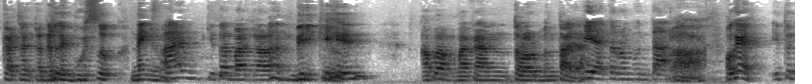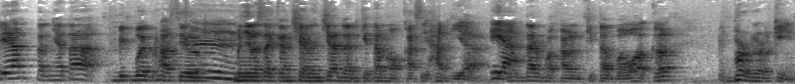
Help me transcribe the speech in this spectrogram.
kacang kedelai busuk. Next time kita bakalan bikin apa makan telur mentah ya? Iya, telur muntah. Ah, Oke, itu dia ternyata Big Boy berhasil Hmm. menyelesaikan challenge-nya dan kita mau kasih hadiah. Iya. Ntar bakalan kita bawa ke Burger King.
